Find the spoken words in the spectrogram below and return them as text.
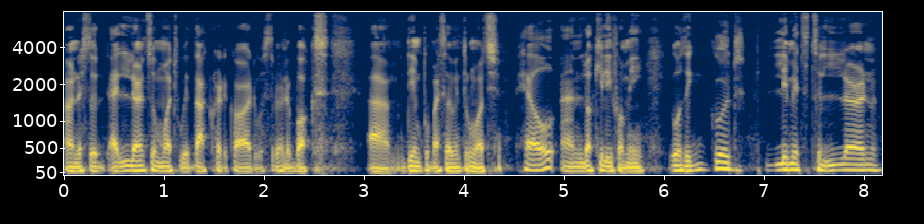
Understood. I learned so much with that credit card. It was 300 bucks. Um, didn't put myself in too much hell. And luckily for me, it was a good limit to learn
